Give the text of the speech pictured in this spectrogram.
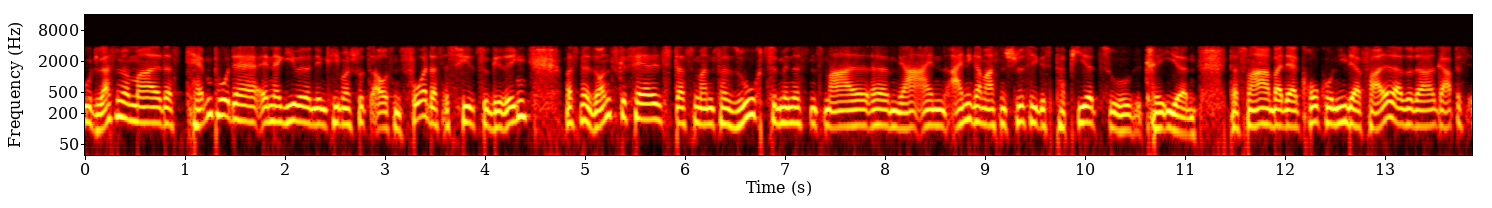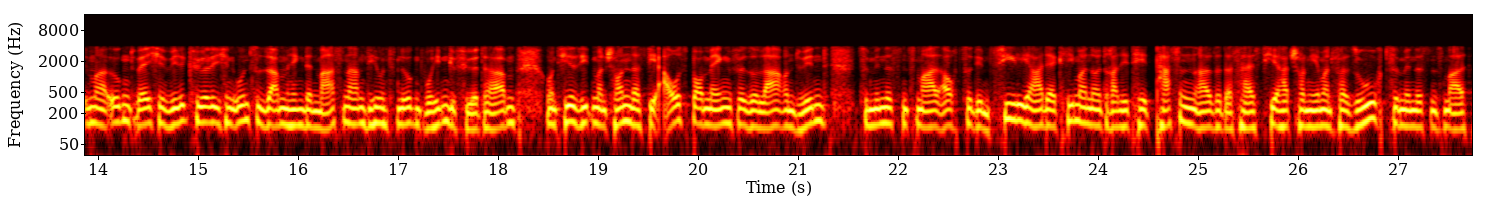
Gut, lassen wir mal das Tempo der Energiewende und dem Klimaschutz außen vor. Das ist viel zu gering. Was mir sonst gefällt, dass man versucht, zumindest mal ähm, ja ein einigermaßen schlüssiges Papier zu kreieren. Das war bei der Kroko nie der Fall. Also da gab es immer irgendwelche willkürlichen, unzusammenhängenden Maßnahmen, die uns nirgendwo hingeführt haben. Und hier sieht man schon, dass die Ausbaumengen für Solar und Wind zumindest mal auch zu dem Zieljahr der Klimaneutralität passen. Also das heißt, hier hat schon jemand versucht, zumindest mal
